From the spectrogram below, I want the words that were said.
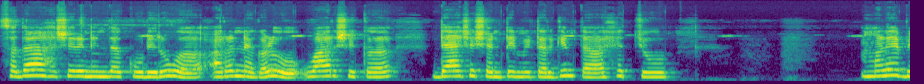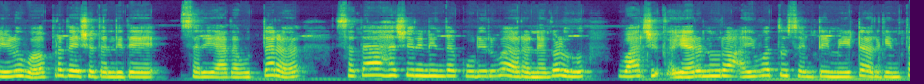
ಸದಾ ಹಸಿರಿನಿಂದ ಕೂಡಿರುವ ಅರಣ್ಯಗಳು ವಾರ್ಷಿಕ ಡ್ಯಾಶ್ ಸೆಂಟಿಮೀಟರ್ಗಿಂತ ಹೆಚ್ಚು ಮಳೆ ಬೀಳುವ ಪ್ರದೇಶದಲ್ಲಿದೆ. ಸರಿಯಾದ ಉತ್ತರ ಸದಾ ಹಸಿರಿನಿಂದ ಕೂಡಿರುವ ಅರಣ್ಯಗಳು ವಾರ್ಷಿಕ ಎರಡುನೂರ ಐವತ್ತು ಸೆಂಟಿಮೀಟರ್ಗಿಂತ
